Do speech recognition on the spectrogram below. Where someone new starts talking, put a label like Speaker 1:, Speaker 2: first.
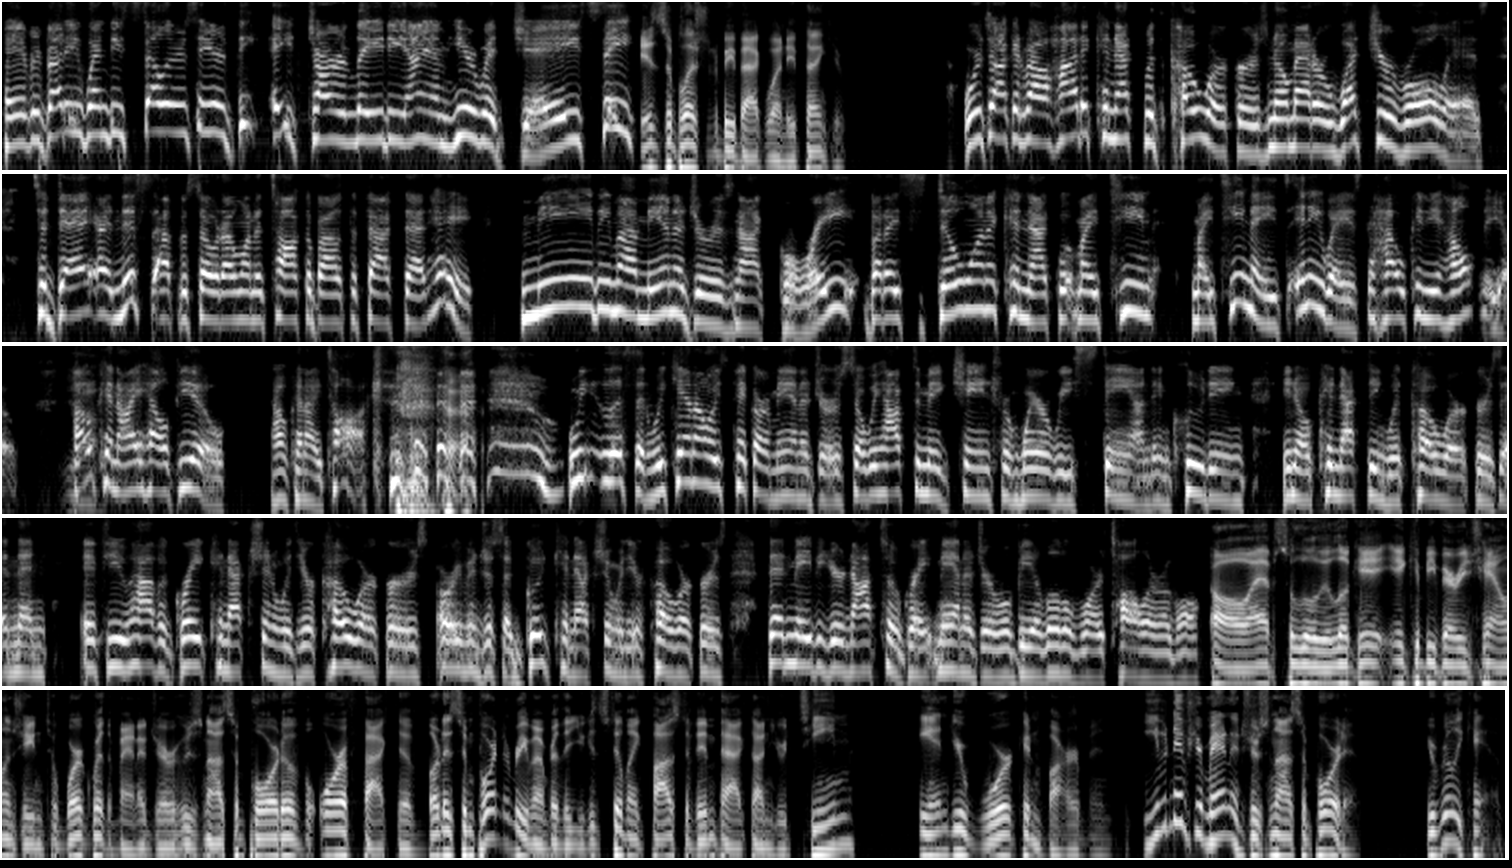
Speaker 1: Hey, everybody. Wendy Sellers here, the HR lady. I am here with JC.
Speaker 2: It's a pleasure to be back, Wendy. Thank you.
Speaker 1: We're talking about how to connect with coworkers no matter what your role is. Today, in this episode, I want to talk about the fact that, hey, maybe my manager is not great, but I still want to connect with my team, my teammates anyways. How can you help me? Yeah. How can I help you? How can I talk? we listen, we can't always pick our managers. So we have to make change from where we stand, including, you know, connecting with coworkers. And then if you have a great connection with your coworkers or even just a good connection with your coworkers, then maybe your not so great manager will be a little more tolerable.
Speaker 2: Oh, absolutely. Look, it, it can be very challenging to work with a manager who's not supportive or effective, but it's important to remember that you can still make positive impact on your team and your work environment, even if your manager's not supportive. You really can.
